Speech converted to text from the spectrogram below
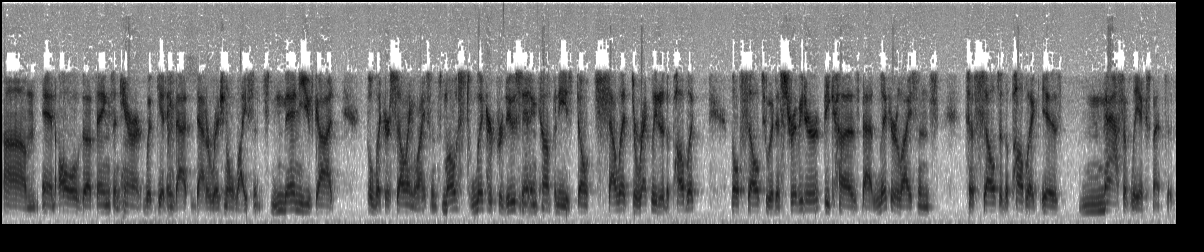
um, and all of the things inherent with getting that that original license. And then you've got the liquor selling license. Most liquor producing companies don't sell it directly to the public they'll sell to a distributor because that liquor license to sell to the public is massively expensive.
